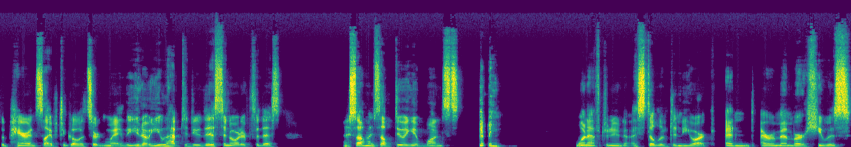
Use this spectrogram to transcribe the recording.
the parent's life to go a certain way you know you have to do this in order for this. I saw myself doing it once one afternoon. I still lived in new york and i remember he was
